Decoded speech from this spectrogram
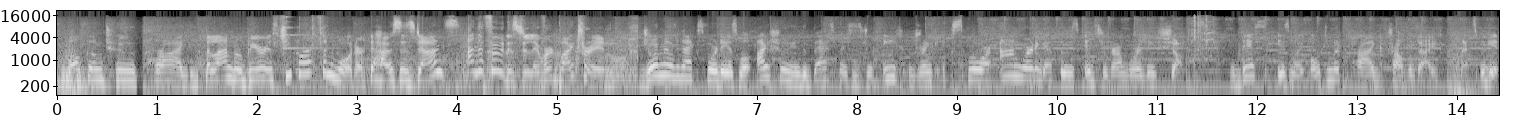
Welcome to Prague, the land where beer is cheaper than water. The houses dance And the food is delivered by train. Join me over the next four days while I show you the best places to eat, drink, explore, and where to get those Instagram worthy shots. This is my ultimate Prague travel guide. Let's begin.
